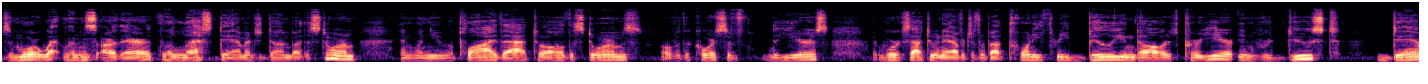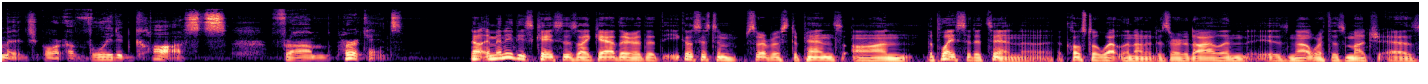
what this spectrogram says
The more wetlands are there, the less damage done by the storm. And when you apply that to all the storms over the course of the years, it works out to an average of about $23 billion per year in reduced damage or avoided costs from hurricanes. Now, in many of these cases, I gather that the ecosystem service depends on the place that it's in. Uh, a coastal wetland on a deserted island is not worth as much as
